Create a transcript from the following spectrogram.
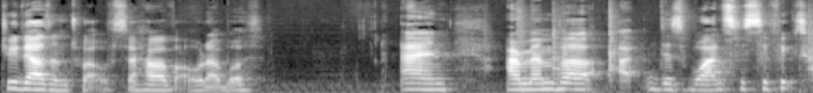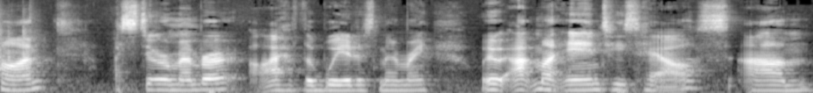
2012, so however old I was. And I remember uh, this one specific time I still remember. I have the weirdest memory. We were at my auntie's house. Um,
